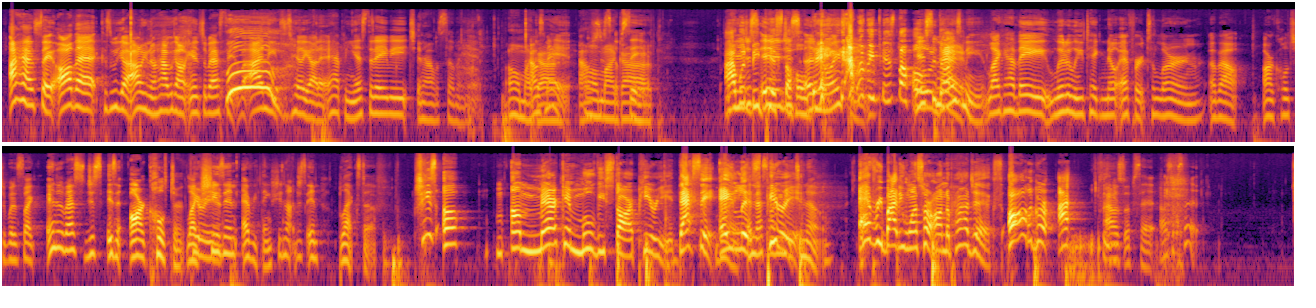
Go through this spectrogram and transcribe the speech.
I have to say all that because we got. I don't even know how we got on Angela Bassett, but I need to tell y'all that it happened yesterday, bitch, and I was so mad. Oh my I was god! mad. I was oh my upset. god! I would just- be pissed the whole day. I would be pissed the whole day. It just annoys day. me, like how they literally take no effort to learn about our culture, but it's like Angela Bassett just isn't our culture. Like Period. she's in everything. She's not just in black stuff. She's a American movie star. Period. That's it. Right. A list. And that's all you need Period. No. Everybody wants her on the projects. All the girl. I. I was upset. I was upset.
